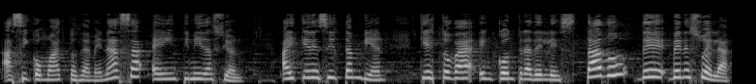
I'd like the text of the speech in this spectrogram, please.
así como actos de amenaza e intimidación. Hay que decir también que esto va en contra del Estado de Venezuela,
